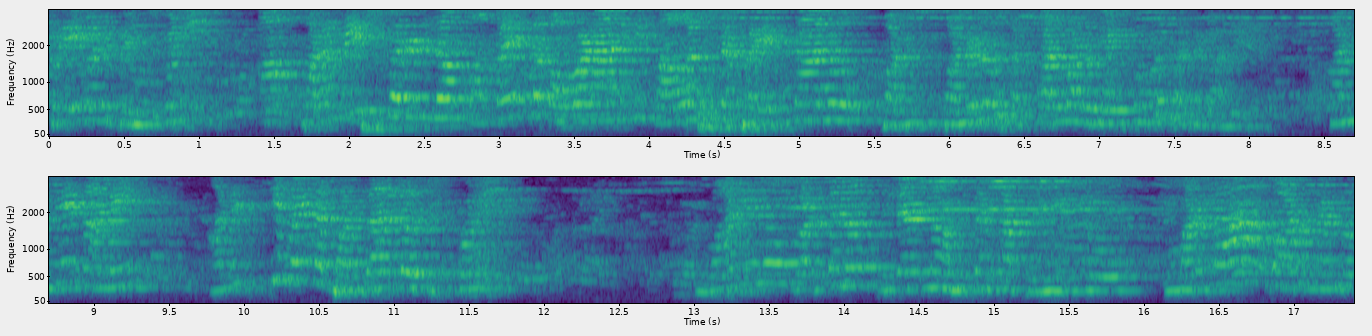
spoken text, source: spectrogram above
ప్రేమను పెంచుకొని ఆ పరమేశ్వరుడిలో మమేకం అవ్వడానికి కావలసిన ప్రయత్నాలు పన్- పనులు సత్కర్మాలు చేసుకుంటూ బ్రతకాలి. అంతేకాని అనిత్యమైన బంధాల్లో చిక్కుకొని భార్యను భర్తలో పిల్లలను అమితంగా ప్రేమిస్తూ మరలా వారు నన్ను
